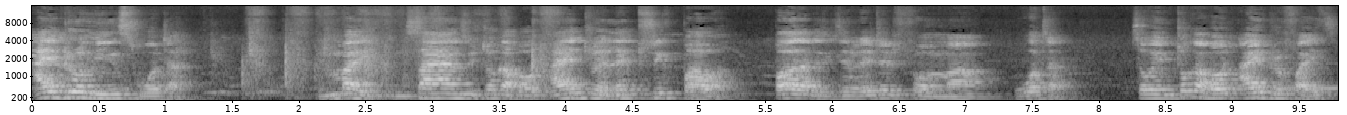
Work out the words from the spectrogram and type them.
Hydro means water. Remember in science we talk about hydroelectric power, power that is generated from uh, water. So when we talk about hydrophytes,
